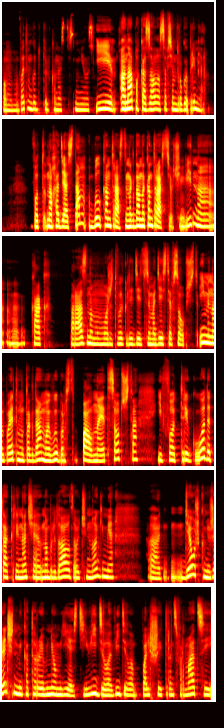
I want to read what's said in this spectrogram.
по-моему, в этом году только Настя сменилась. И она показала совсем другой пример вот находясь там, был контраст. Иногда на контрасте очень видно, э, как по-разному может выглядеть взаимодействие в сообществе. Именно поэтому тогда мой выбор пал на это сообщество. И вот три года так или иначе наблюдала за очень многими девушками, женщинами, которые в нем есть, и видела, видела большие трансформации,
